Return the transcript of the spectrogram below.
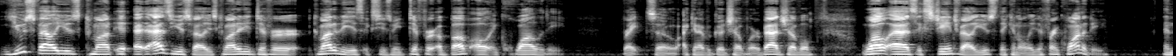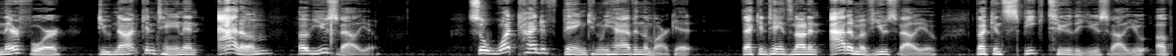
use values commodity as use values commodity differ commodities excuse me differ above all in quality, right? So I can have a good shovel or a bad shovel, while as exchange values they can only differ in quantity and therefore do not contain an atom of use value. So, what kind of thing can we have in the market that contains not an atom of use value, but can speak to the use value of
